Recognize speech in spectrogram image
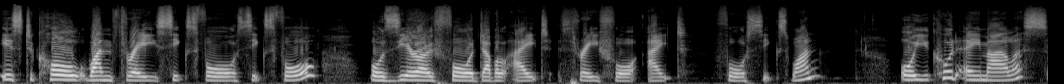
is to call 136464 or 0488 348 461. Or you could email us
